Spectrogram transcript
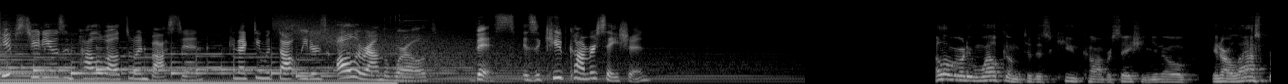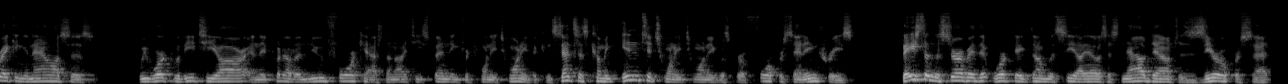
CUBE studios in Palo Alto and Boston, connecting with thought leaders all around the world. This is a CUBE Conversation. Hello, everybody, and welcome to this CUBE conversation. You know, in our last breaking analysis, we worked with ETR and they put out a new forecast on IT spending for 2020. The consensus coming into 2020 was for a 4% increase. Based on the survey that work they've done with CIOs, it's now down to 0%.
